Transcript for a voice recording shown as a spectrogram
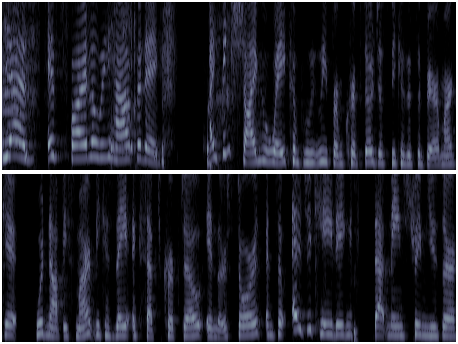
yes, it's finally happening. I think shying away completely from crypto just because it's a bear market would not be smart because they accept crypto in their stores. And so educating that mainstream user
